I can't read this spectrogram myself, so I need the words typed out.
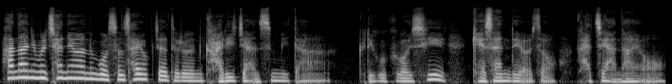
하나님을 찬양하는 것은 사역자들은 가리지 않습니다. 그리고 그것이 계산되어서 가지 않아요.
